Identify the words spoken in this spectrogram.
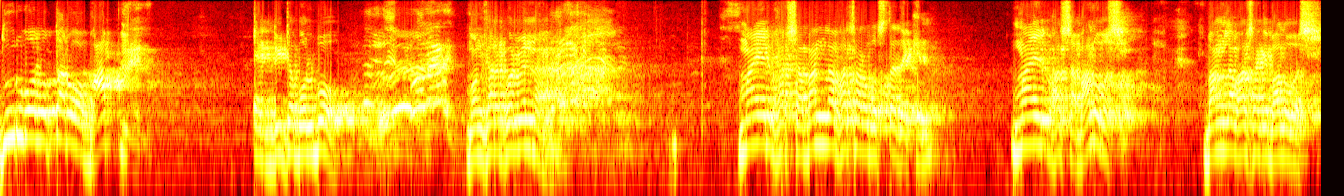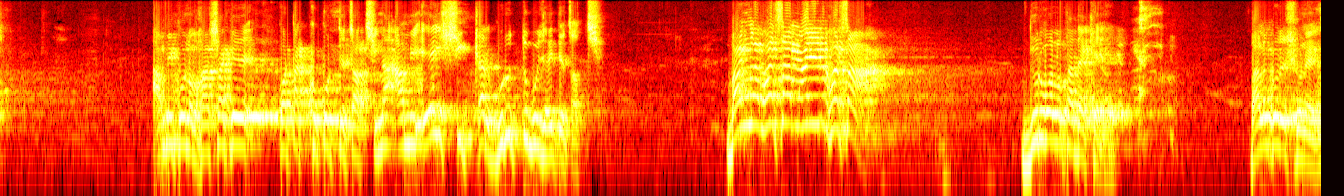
দুর্বলতার অভাব নাই। এক, দুইটা বলব? মন খারাপ করবেন না? মায়ের ভাষা, বাংলা ভাষার অবস্থা দেখেন। মায়ের ভাষা ভালোবাসি, বাংলা ভাষাকে ভালোবাসি। আমি কোনো ভাষাকে কটাক্ষ করতে চাচ্ছি না, আমি এই শিক্ষার গুরুত্ব বুঝাইতে চাচ্ছি। বাংলা ভাষা, মায়ের ভাষা। দুর্বলতা দেখেন। ভালো করে শুনেন।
